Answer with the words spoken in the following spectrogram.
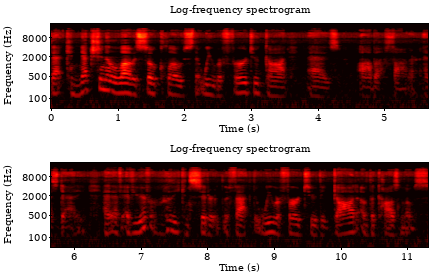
that connection and love is so close that we refer to God as Abba, Father, as Daddy. Have, have you ever really considered the fact that we refer to the God of the cosmos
